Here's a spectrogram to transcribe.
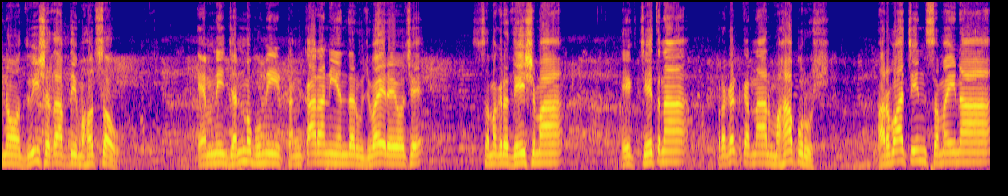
નો દ્વિશતાબ્દી મહોત્સવ એમની જન્મભૂમિ ટંકારાની અંદર ઉજવાઈ રહ્યો છે. સમગ્ર દેશમાં એક ચેતના પ્રગટ કરનાર મહાપુરુષ અર્વાચીન સમયના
